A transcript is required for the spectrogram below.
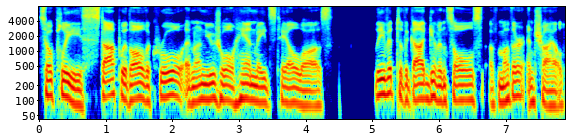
So please stop with all the cruel and unusual handmaid's tale laws. Leave it to the God given souls of mother and child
